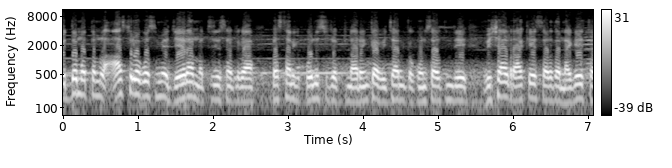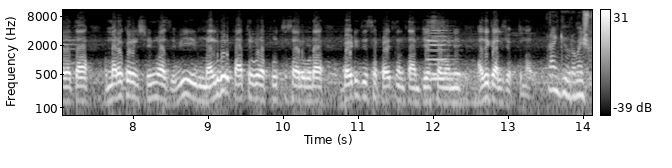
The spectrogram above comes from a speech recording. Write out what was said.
పెద్ద మొత్తంలో ఆస్తుల కోసమే జయరాం హత్య చేసినట్లుగా ప్రస్తుతానికి పోలీసులు చెప్తున్నారు. ఇంకా విచారణ కొనసాగుతుంది. విశాల్ రాకేష్ తర్వాత నగేష్ తర్వాత మరొకరు శ్రీనివాస్ ఈ నలుగురు పాత్ర కూడా పూర్తిస్థాయిలో కూడా బయటకు తీసే ప్రయత్నం తాము చేస్తామని అధికారులు చెప్తున్నారు. థ్యాంక్ యూ రమేష్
